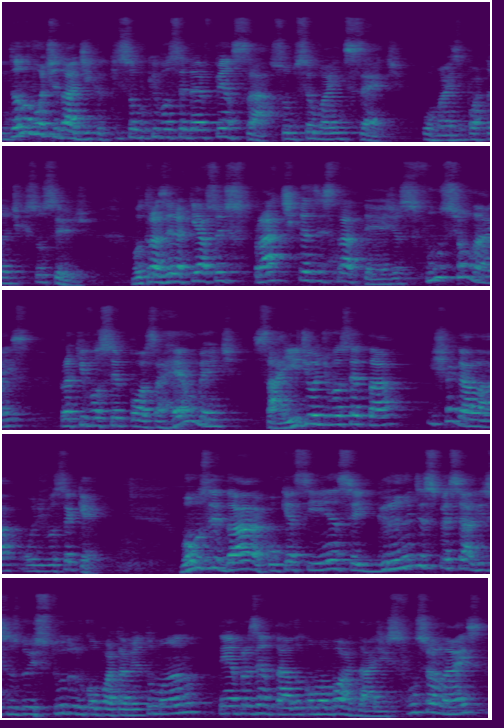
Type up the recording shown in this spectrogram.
Então não vou te dar dica aqui sobre o que você deve pensar sobre o seu mindset, por mais importante que isso seja. Vou trazer aqui ações práticas e estratégias funcionais para que você possa realmente sair de onde você está e chegar lá onde você quer. Vamos lidar com o que a ciência e grandes especialistas do estudo do comportamento humano têm apresentado como abordagens funcionais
